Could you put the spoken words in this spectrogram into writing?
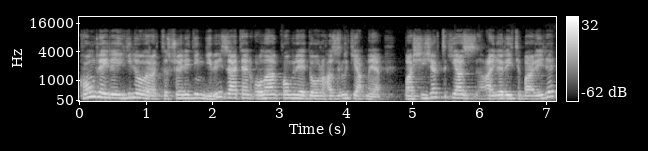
Kongre ile ilgili olarak da söylediğim gibi zaten olağan kongreye doğru hazırlık yapmaya başlayacaktık yaz ayları itibariyle.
